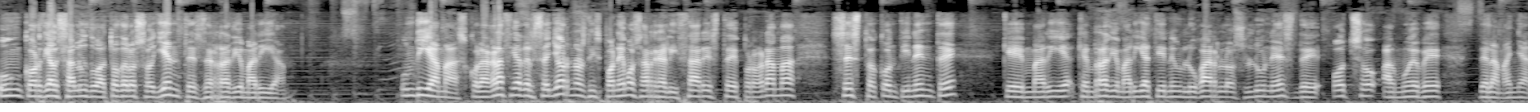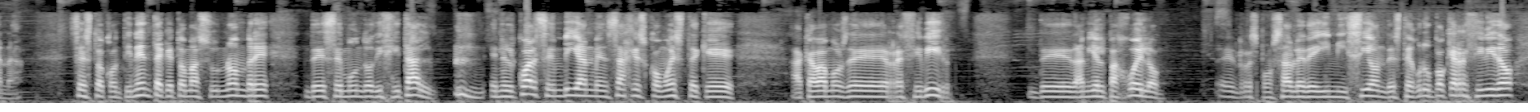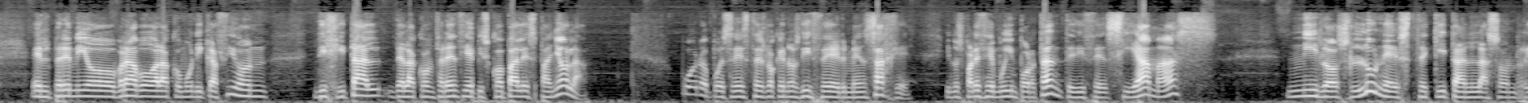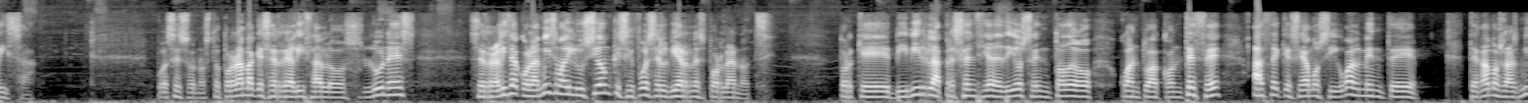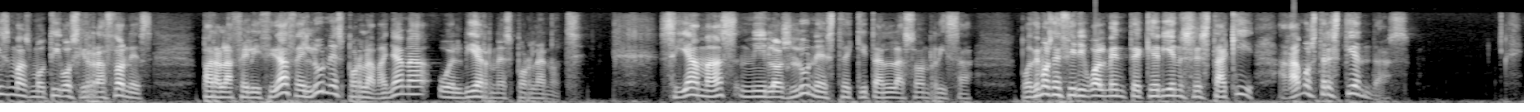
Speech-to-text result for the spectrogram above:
Un cordial saludo a todos los oyentes de Radio María. Un día más, con la gracia del Señor, nos disponemos a realizar este programa Sexto Continente, que en, Radio María tiene un lugar los lunes de 8 a 9 de la mañana. Sexto Continente que toma su nombre de ese mundo digital, en el cual se envían mensajes como este que acabamos de recibir de Daniel Pajuelo, el responsable de emisión de este grupo, que ha recibido el premio Bravo a la comunicación digital de la Conferencia Episcopal Española. Bueno, pues este es lo que nos dice el mensaje y nos parece muy importante. Dice, si amas, ni los lunes te quitan la sonrisa. Pues eso, nuestro programa que se realiza los lunes se realiza con la misma ilusión que si fuese el viernes por la noche porque vivir la presencia de Dios en todo cuanto acontece hace que seamos igualmente, tengamos las mismas motivos y razones para la felicidad el lunes por la mañana o el viernes por la noche. Si amas, ni los lunes te quitan la sonrisa. Podemos decir igualmente qué bien se está aquí. Hagamos tres tiendas.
